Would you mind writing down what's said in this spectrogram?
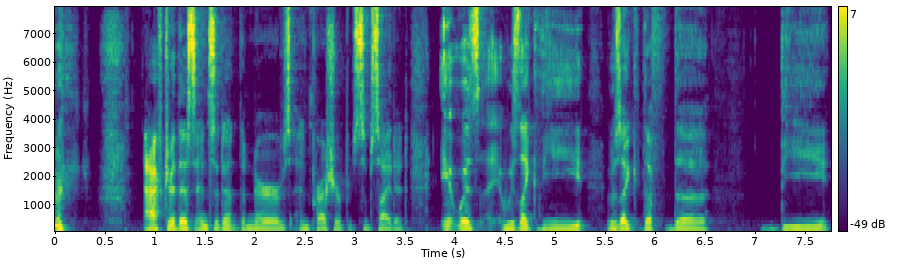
after this incident, the nerves and pressure subsided. It was it was like the it was like the the the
